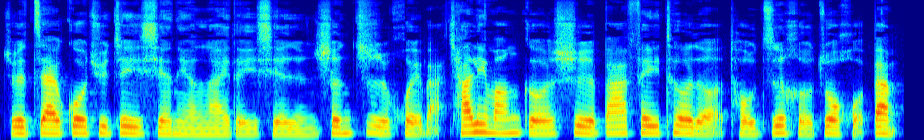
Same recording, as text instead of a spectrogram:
就是在过去这些年来的一些人生智慧吧。查理芒格是巴菲特的投资合作伙伴，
